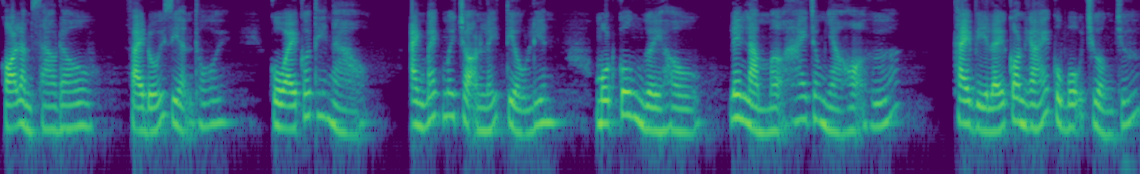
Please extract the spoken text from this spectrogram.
Có làm sao đâu. Phải đối diện thôi. Cô ấy có thế nào? Anh Bách mới chọn lấy Tiểu Liên. Một cô người hầu, lên làm mợ hai trong nhà họ hứa. Thay vì lấy con gái của bộ trưởng chứ.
